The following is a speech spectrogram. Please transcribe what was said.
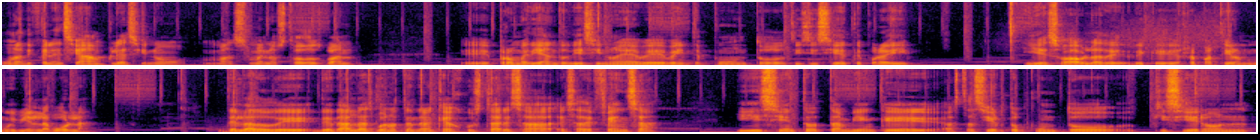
una diferencia amplia, sino más o menos todos van eh, promediando 19, 20 puntos, 17 por ahí. Y eso habla de, que repartieron muy bien la bola. Del lado de, Dallas, bueno, tendrán que ajustar esa, defensa. Y siento también que hasta cierto punto quisieron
